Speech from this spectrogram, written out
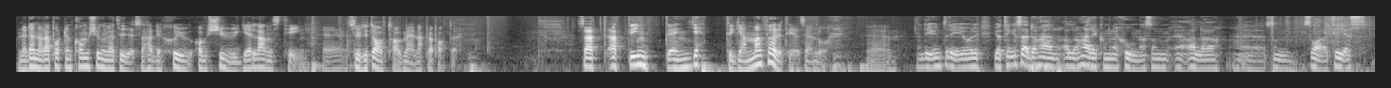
Och när denna rapporten kom 2010 så hade 7 av 20 landsting eh, slutit avtal med naprapater. Så att, att det inte är en jättegammal företeelse ändå. Eh, Men det är ju inte det. Jag, jag tänker så här, de här, alla de här rekommendationerna som alla eh, som svarar TS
